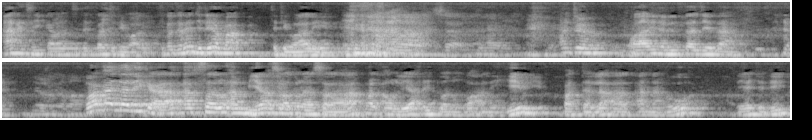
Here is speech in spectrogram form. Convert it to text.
aneh sih kalau cita-cita jadi wali. Cita-citanya jadi apa? Jadi wali. Aduh, wali jadi cita-cita. Wa kadzalika aksarul anbiya sallallahu alaihi wasallam wal auliya ridwanullah alaihim padalla al anahu ya jadi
